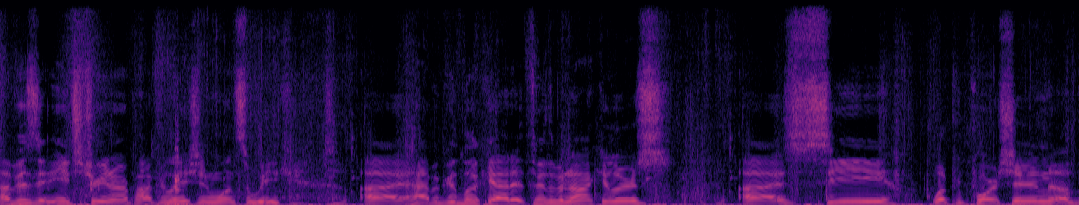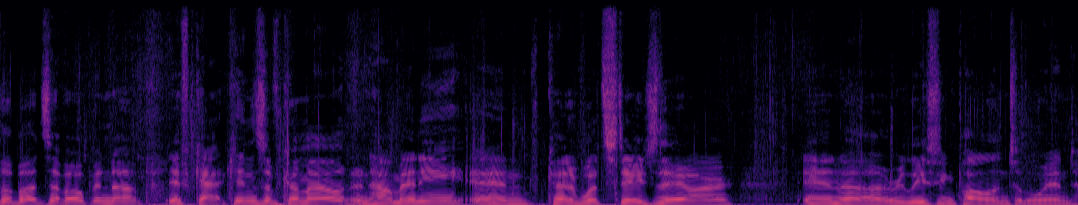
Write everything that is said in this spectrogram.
I visit each tree in our population once a week. I have a good look at it through the binoculars. I see what proportion of the buds have opened up, if catkins have come out, and how many, and kind of what stage they are in uh, releasing pollen to the wind.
